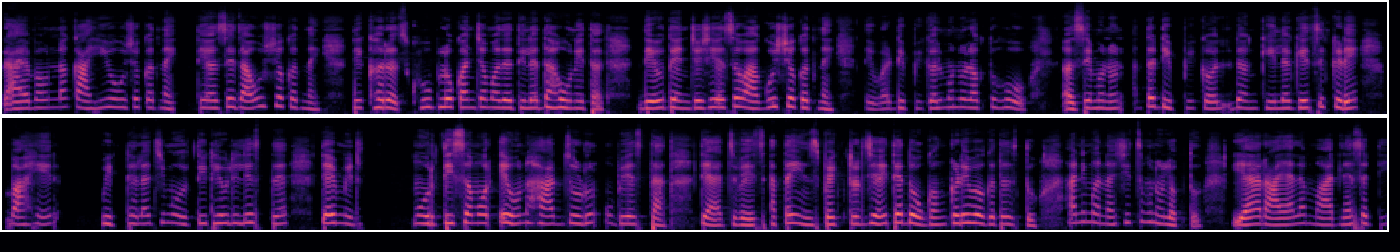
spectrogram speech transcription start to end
रायाभाऊंना काही होऊ शकत नाही. ते असे जाऊच शकत नाही. ते खरंच खूप लोकांच्या मदतीला धावून येतात. देव त्यांच्याशी असं वागूच शकत नाही. तेव्हा डिपिकल म्हणू लागतो हो. असे म्हणून आता डिपिकल डंकी लगेच इकडे बाहेर विठ्ठलाची मूर्ती ठेवलेली असते. त्या मिर मूर्तीसमोर येऊन हात जोडून उभे असतात. त्याच वेळेस आता इन्स्पेक्टर जे आहे त्या दोघांकडे बघत असतो आणि मनाशीच म्हणू लागतो या रायाला मारण्यासाठी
